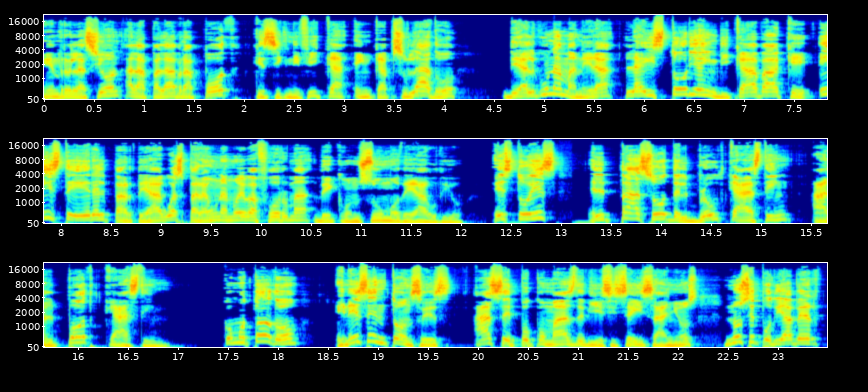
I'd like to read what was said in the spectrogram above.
en relación a la palabra pod, que significa encapsulado, de alguna manera la historia indicaba que este era el parteaguas para una nueva forma de consumo de audio. Esto es el paso del broadcasting al podcasting. Como todo, en ese entonces, hace poco más de 16 años, no se podía ver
